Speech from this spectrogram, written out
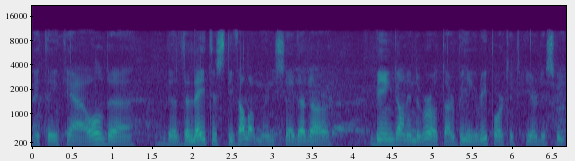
I think yeah, all the, the, the latest developments uh, that are being done in the world are being reported here this week.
